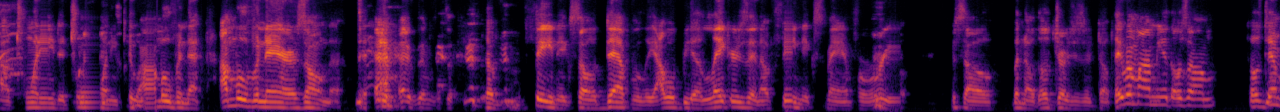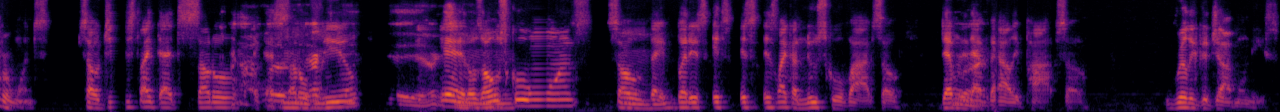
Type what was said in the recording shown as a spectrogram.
About 20 to 22. I'm moving that I'm moving to Arizona. to, to Phoenix. So definitely I will be a Lakers and a Phoenix fan for real. So, but no, those jerseys are dope. They remind me of those um those Denver ones. So just like that subtle, like that subtle I can see feel. Yeah, yeah, Yeah, those old Mhm. school ones. So they, Mhm. but it's it's it's it's like a new school vibe. So definitely that Valley pop. So really good job on these.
